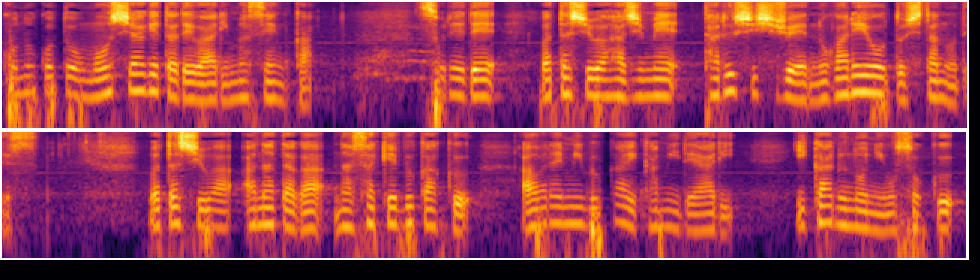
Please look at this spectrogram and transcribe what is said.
このことを申し上げたではありませんか。それで私ははじめタルシシュへ逃れようとしたのです。私はあなたが情け深く、憐れみ深い神であり、怒るのに遅く、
